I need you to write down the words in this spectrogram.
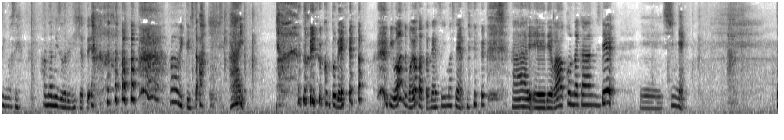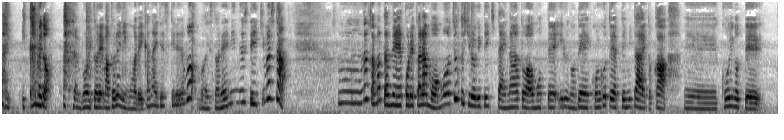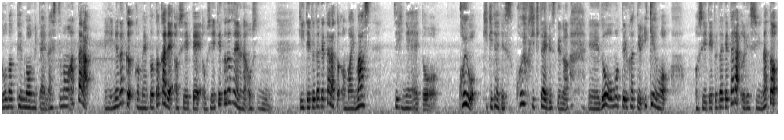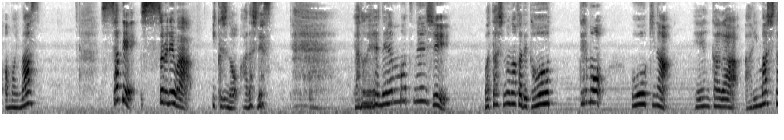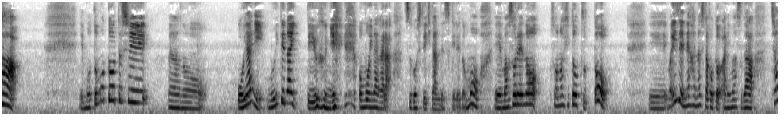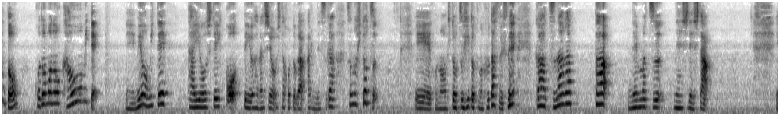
すいません。鼻水が出てきちゃって。あびっくりした。はい。ということで 言わんでもよかったね。すいません。はい、えー、ではこんな感じで、えー、新年。第1回目のボイトレ、まあトレーニングまでいかないですけれども、ボイストレーニングしていきました。うーん、なんかまたね、これからももうちょっと広げていきたいなとは思っているので、こういうことやってみたいとか、えー、こういうのってどうなってんのみたいな質問あったら、遠慮なくコメントとかで教えて、教えてくださいな、おうん、聞いていただけたらと思います。ぜひね、えっと、声を聞きたいです。声を聞きたいですっていうのは、えー、どう思ってるかっていう意見を教えていただけたら嬉しいなと思います。さて、それでは、育児の話です。あのね、年末年始、私の中でとっても大きな変化がありました。もともと私、あの、親に向いてないっていうふうに 思いながら過ごしてきたんですけれども、えー、まあそれのその一つと、えー、まあ、以前ね、話したことありますが、ちゃんと子供の顔を見て、えー、目を見て対応していこうっていう話をしたことがあるんですが、その一つ、えー、この一つ一つの二つですね、が繋がった年末年始でした。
